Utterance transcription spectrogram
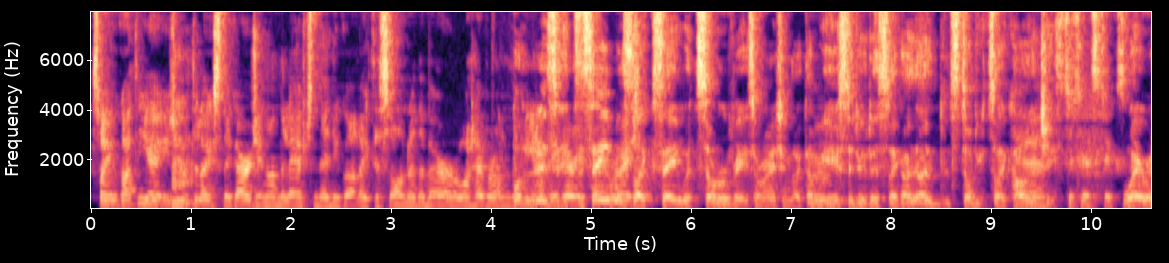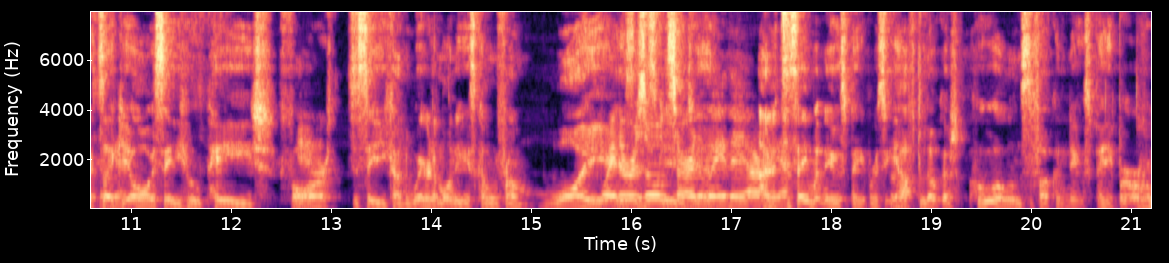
So you've got the yeah. You do Hmm. the likes of the Guardian on the left, and then you've got like the Sun or the Mirror or whatever on. But you it know, is, it's the same as right. like say with surveys or anything like that. We used to do this. Like I, I studied psychology. Statistics. where it's like you always see who paid for Yeah. to see kind of where the money is coming from, why Why the results skewed, are the way they are, and it's yeah. the same with newspapers. You mm. have to look at who owns the fucking newspaper or who,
